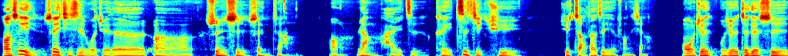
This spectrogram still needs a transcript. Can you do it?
哦，所以，所以其实我觉得，呃，顺势生长，哦，让孩子可以自己去去找到自己的方向。我觉得，我觉得这个是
